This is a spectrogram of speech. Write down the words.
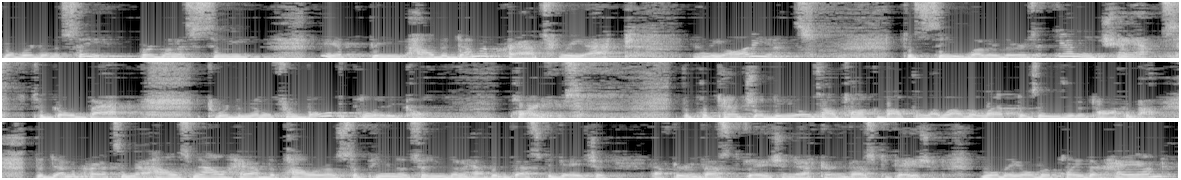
But we're going to see. We're going to see if the, how the Democrats react in the audience to see whether there's any chance to go back toward the middle from both political parties. The potential deals, I'll talk about the, well, the left is easy to talk about. The Democrats in the House now have the power of subpoena, so you're going to have investigation after investigation after investigation. Will they overplay their hand?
